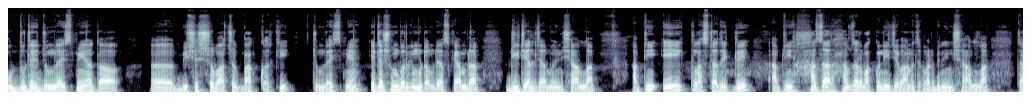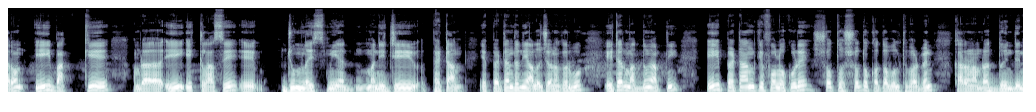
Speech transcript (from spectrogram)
উর্দুতে জুমলা ইসমিয়া তা বিশেষ্যবাচক বাক্য আর কি। জুমলা ইসমিয়া। এটা সম্পর্কে মোটামুটি আজকে আমরা ডিটেল জানব ইনশাআল্লাহ। আপনি এই ক্লাসটা দেখলে আপনি হাজার হাজার বাক্য নিজে বানাতে পারবেন ইনশাআল্লাহ। কারণ এই বাক্যে আমরা, এই এই ক্লাসে জুমলা ইসমিয়া মানে যে প্যাটার্ন এই প্যাটার্নটা নিয়ে আলোচনা করব, এটার মাধ্যমে আপনি এই প্যাটার্নকে ফলো করে শত শত কথা বলতে পারবেন। কারণ আমরা দৈনন্দিন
